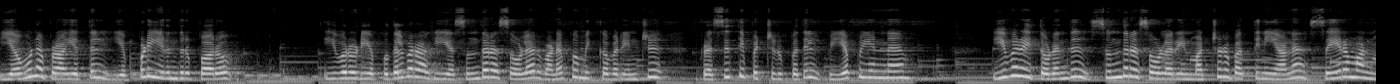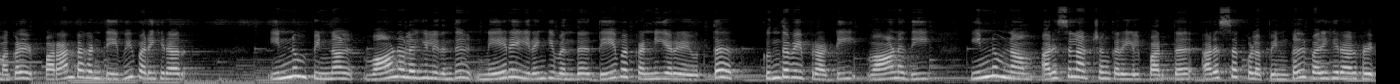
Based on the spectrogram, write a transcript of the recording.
யவுன பிராயத்தில் எப்படி இருந்திருப்பாரோ? இவருடைய புதல்வராகிய சுந்தர சோழர் வனப்பு மிக்கவர் என்று பிரசித்தி பெற்றிருப்பதில் வியப்பு என்ன? இவரை தொடர்ந்து சுந்தர சோழரின் மற்றொரு பத்தினியான சேரமான் மகள் பராந்தகன் தேவி வருகிறார். இன்னும் பின்னால் வானுலகிலிருந்து நேரே இறங்கி வந்த தேவ கண்ணியரை ஒத்த குந்தவை பிராட்டி வானதி இன்னும் நாம் அரசலாற்றங்கரையில் பார்த்த அரச குல பெண்கள் வருகிறார்கள்.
